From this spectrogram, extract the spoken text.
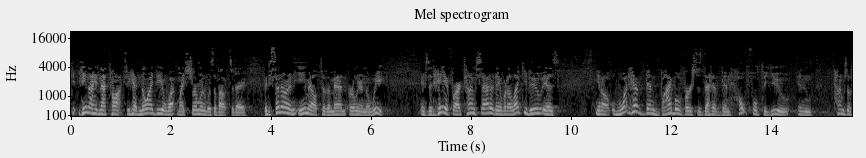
he, he, and I had not talked. He had no idea what my sermon was about today, but he sent out an email to the men earlier in the week and said, Hey, for our time Saturday, what I'd like you to do is, you know, what have been Bible verses that have been helpful to you in times of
